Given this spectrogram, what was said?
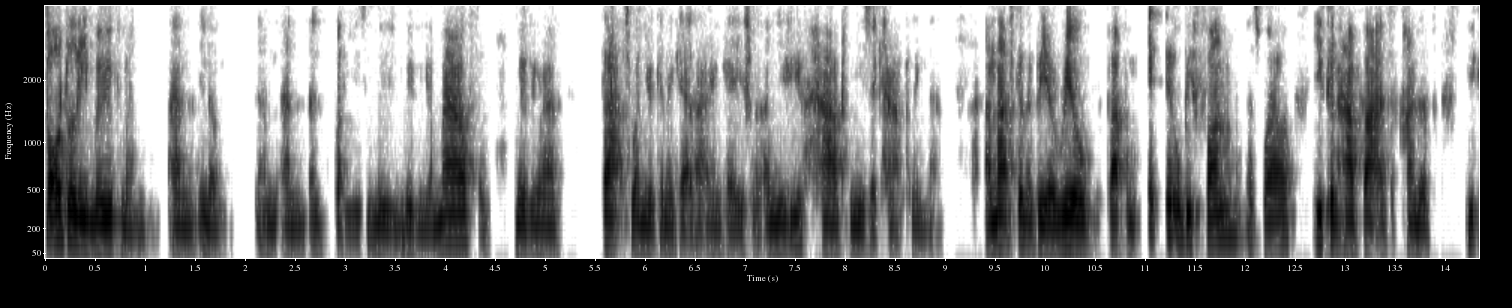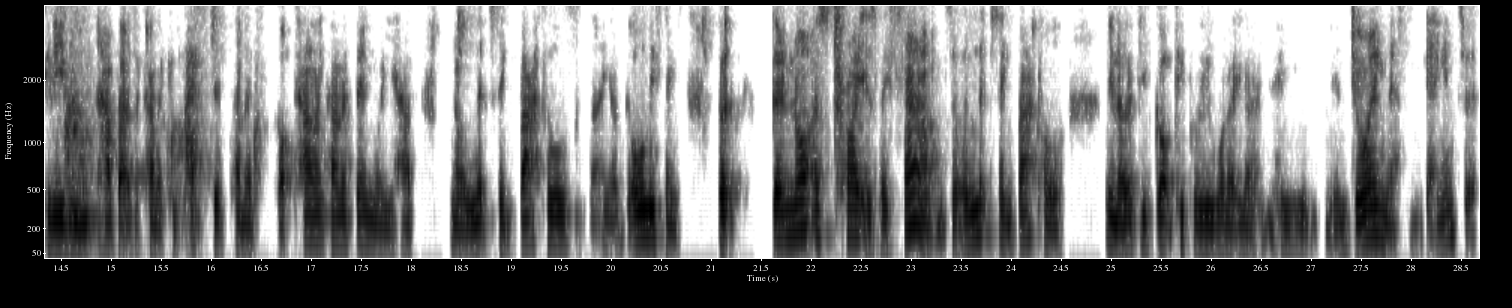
bodily movement and you know and and, and by using moving, your mouth and moving around, that's when you're going to get that engagement and you, you have music happening then and that's going to be a real platform it, will be fun as well you can have that as a kind of you can even have that as a kind of competitive kind of got talent kind of thing where you have you know lip sync battles you know, all these things. But they're not as trite as they sound. So a lip sync battle you know if you've got people who want to you know who enjoying this and getting into it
